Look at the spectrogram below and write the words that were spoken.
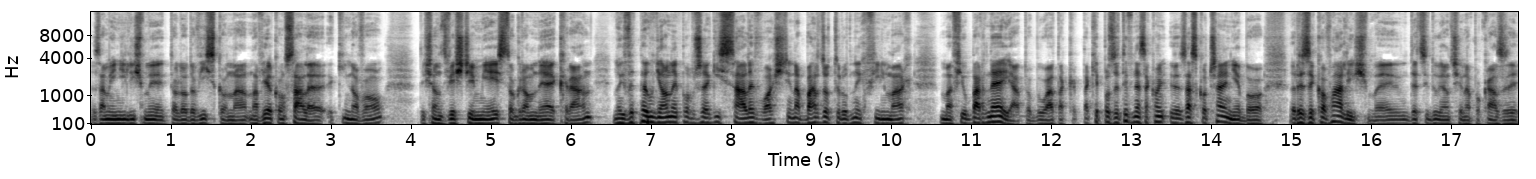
zamieniliśmy to lodowisko na, na wielką salę kinową. 1200 miejsc, ogromny ekran, no i wypełnione po brzegi sale właśnie na bardzo trudnych filmach Matthew Barneya. To była tak, takie pozytywne zaskoczenie, bo ryzykowaliśmy, decydując się na pokazy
